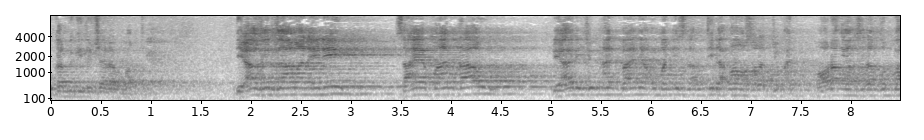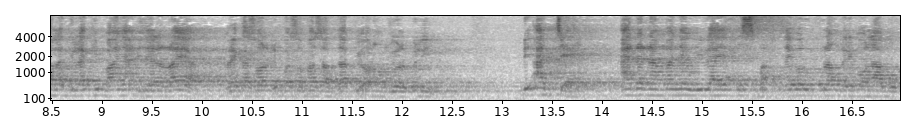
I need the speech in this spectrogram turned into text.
bukan begitu cara waktu. Di akhir zaman ini saya pantau di hari Jumat banyak umat Islam tidak mau sholat Jumat. Orang yang sedang khutbah laki-laki banyak di jalan raya. Mereka sholat di pasar-pasar tapi orang jual beli. Di Aceh ada namanya wilayah Hisbah. Saya baru pulang dari Maulabu.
